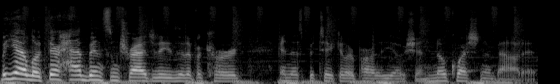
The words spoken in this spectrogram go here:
But yeah, look, there have been some tragedies that have occurred in this particular part of the ocean, no question about it.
